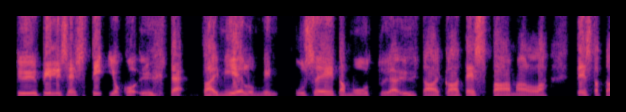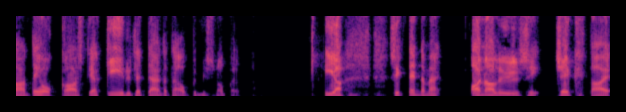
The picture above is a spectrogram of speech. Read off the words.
tyypillisesti joko yhtä tai mieluummin useita muuttuja yhtä aikaa testaamalla, testataan tehokkaasti ja kiihdytetään tätä oppimisnopeutta. Ja sitten tämä analyysi, check tai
